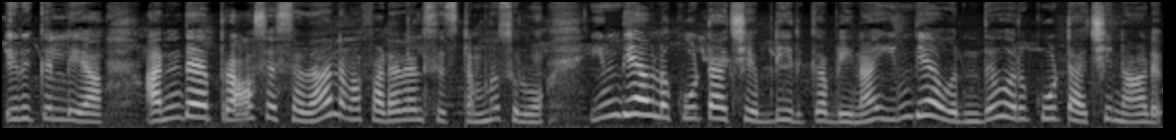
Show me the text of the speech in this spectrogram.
இருக்கு இல்லையா? அந்த ப்ராசஸை தான் நம்ம ஃபெடரல் சிஸ்டம்னு சொல்லுவோம். இந்தியாவில் கூட்டாட்சி எப்படி இருக்குது அப்படின்னா இந்தியா வந்து ஒரு கூட்டாட்சி நாடு.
